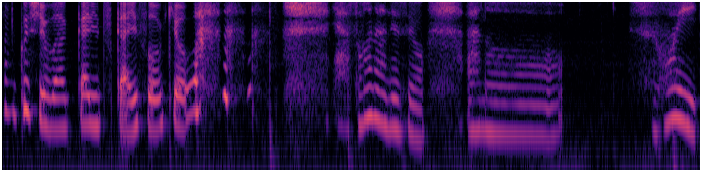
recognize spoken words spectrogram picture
拍手ばっかり使いそう今日 いやそうなんですよ。あのすごい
